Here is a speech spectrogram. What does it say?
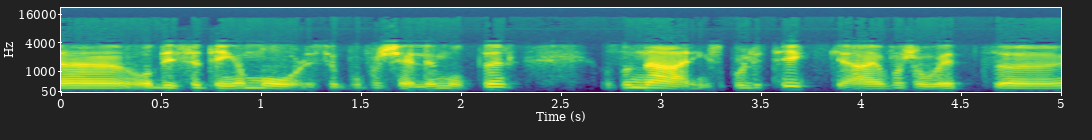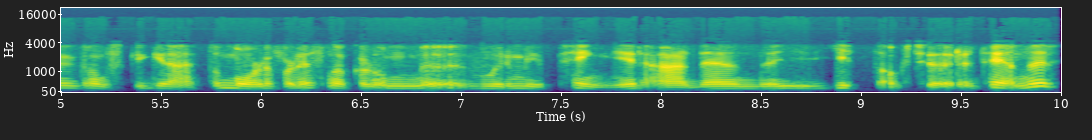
Eh, og disse tingene måles jo på forskjellige måter. Altså Næringspolitikk er jo for så vidt eh, ganske greit å måle, for det snakker om hvor mye penger er det gitte aktører tjener.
